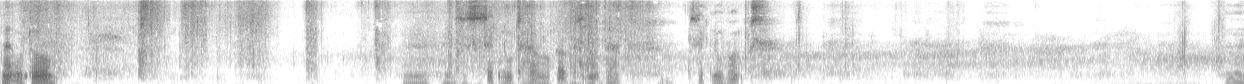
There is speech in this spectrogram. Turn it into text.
Metal door. There's a signal tower box up there. Signal box. Yeah,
